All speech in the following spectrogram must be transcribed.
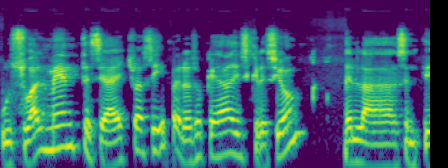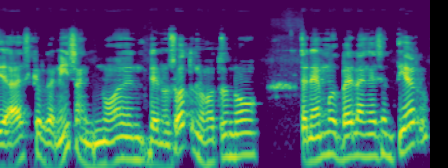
Usualmente se ha hecho así, pero eso queda a discreción de las entidades que organizan, no de, nosotros. Nosotros no tenemos vela en ese entierro.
